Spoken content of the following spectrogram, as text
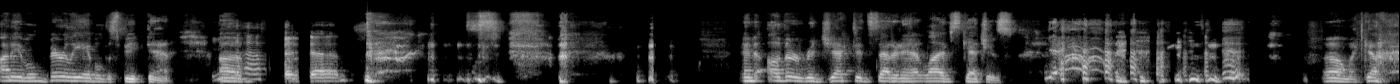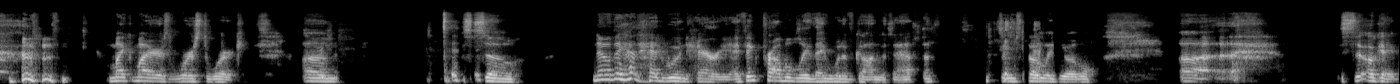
unable, barely able to speak dad. He's uh, half dead dad. and other rejected Saturday Night Live sketches. Yeah. Oh my god, Mike Myers' worst work. Um, so, no, they had head wound Harry. I think probably they would have gone with that. That seems totally doable. Uh, so, okay,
